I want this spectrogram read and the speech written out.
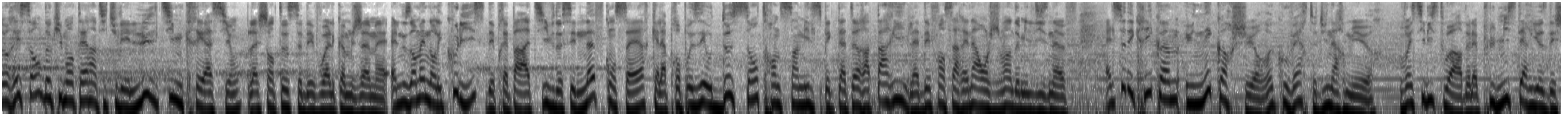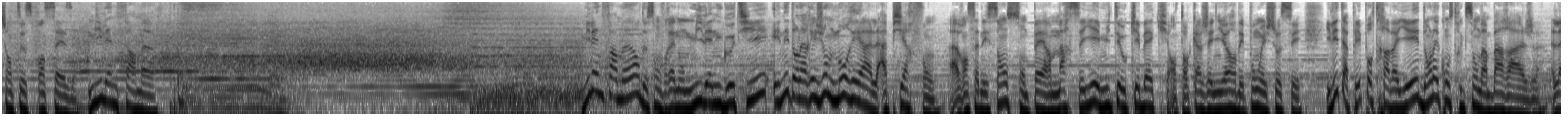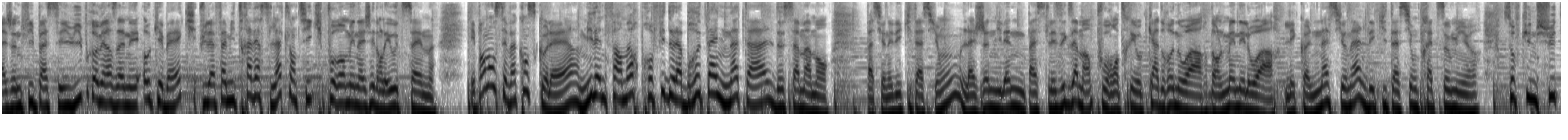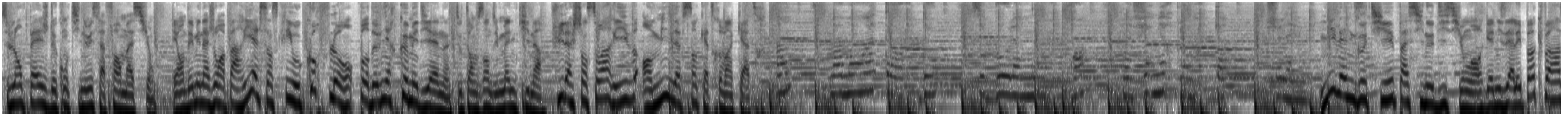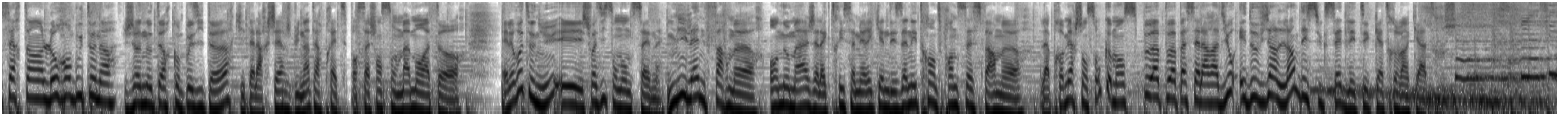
Le récent documentaire intitulé L'ultime création, la chanteuse se dévoile comme jamais. Elle nous emmène dans les coulisses des préparatifs de ses 9 concerts qu'elle a proposés aux 235 000 spectateurs à Paris, la Défense Arena en juin 2019. Elle se décrit comme une écorchure recouverte d'une armure. Voici l'histoire de la plus mystérieuse des chanteuses françaises, Mylène Farmer. Mylène Farmer, de son vrai nom Mylène Gauthier, est née dans la région de Montréal, à Pierrefonds. Avant sa naissance, son père marseillais est muté au Québec en tant qu'ingénieur des ponts et chaussées. Il est appelé pour travailler dans la construction d'un barrage. La jeune fille passe ses huit premières années au Québec, puis la famille traverse l'Atlantique pour emménager dans les Hauts-de-Seine. Et pendant ses vacances scolaires, Mylène Farmer profite de la Bretagne natale de sa maman. Passionnée d'équitation, la jeune Mylène passe les examens pour entrer au cadre noir dans le Maine-et-Loire, l'école nationale d'équitation près de Saumur. Sauf qu'une chute l'empêche de continuer sa formation. Et en déménageant à Paris, elle s'inscrit au cours Florent pour devenir comédienne, tout en faisant du mannequinat. Puis la chanson arrive en 1984. Mylène Gauthier passe une audition organisée à l'époque par un certain Laurent Boutonnat, jeune auteur-compositeur qui est à la recherche d'une interprète pour sa chanson Maman a tort. Elle est retenue et choisit son nom de scène, Mylène Farmer, en hommage à l'actrice américaine des années 30 Frances Farmer. La première chanson commence peu à peu à passer à la radio et devient l'un des succès de l'été 84. Je l'infirmière. Maman,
